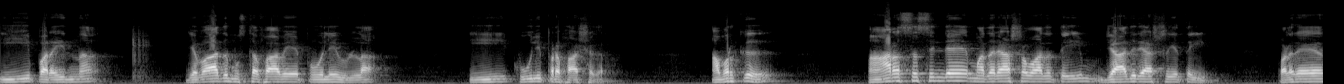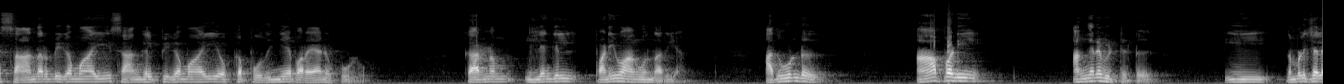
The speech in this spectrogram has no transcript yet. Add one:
ഈ പറയുന്ന ജവാദ് മുസ്തഫാവയെ പോലെയുള്ള ഈ കൂലിപ്രഭാഷകർ അവർക്ക് ആർ എസ് എസിന്റെ മതരാഷ്ട്രവാദത്തെയും ജാതി രാഷ്ട്രീയത്തെയും വളരെ സാന്ദർഭികമായി സാങ്കല്പികമായി ഒക്കെ പൊതിഞ്ഞേ പറയാനൊക്കെ ഉള്ളൂ. കാരണം ഇല്ലെങ്കിൽ പണി വാങ്ങുമെന്നറിയാം. അതുകൊണ്ട് ആ പണി അങ്ങനെ വിട്ടിട്ട് ഈ നമ്മൾ ചില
